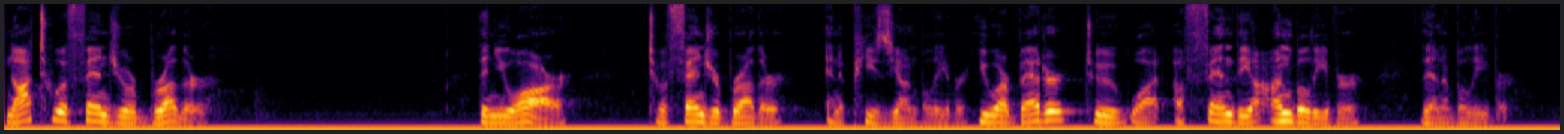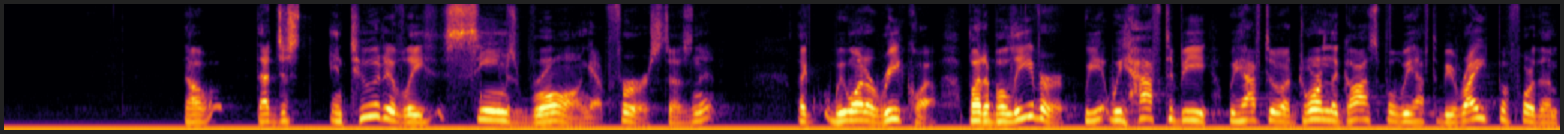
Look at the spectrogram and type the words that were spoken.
not to offend your brother than you are to offend your brother and appease the unbeliever. You are better to what? Offend the unbeliever than a believer. Now, that just intuitively seems wrong at first, doesn't it? Like we want to recoil. But a believer, we, we have to be, we have to adorn the gospel, we have to be right before them.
